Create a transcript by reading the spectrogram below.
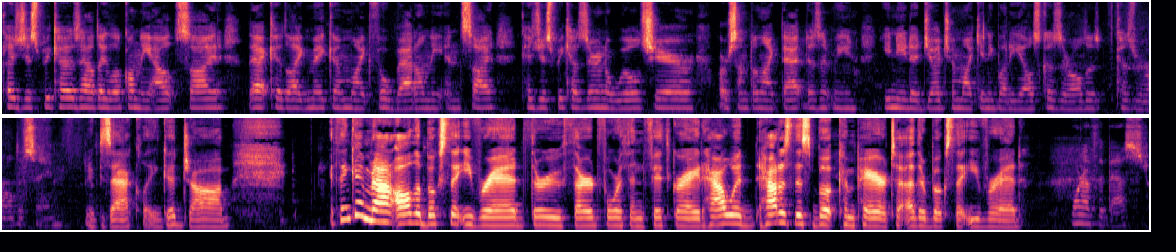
Cause just because how they look on the outside, that could like make them like feel bad on the inside. Cause just because they're in a wheelchair or something like that doesn't mean you need to judge them like anybody else. Cause they're all the cause we're all the same. Exactly. Good job thinking about all the books that you've read through third, fourth, and fifth grade, how would how does this book compare to other books that you've read? One of the best.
